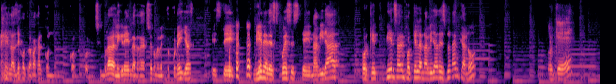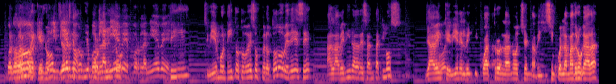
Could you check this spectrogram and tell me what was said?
Las dejo trabajar con, con, con singular alegría en la redacción, no me meto con ellas. Este, viene después este, Navidad, porque bien saben por qué la Navidad es blanca, ¿no? ¿Por qué? Por, No, por- porque es no, el invierno, por la nieve, por la nieve. Sí, si bien bonito todo eso, pero todo obedece a la venida de Santa Claus. Ya ven Oye. que viene el 24 en la noche, en la 25 en la madrugada,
